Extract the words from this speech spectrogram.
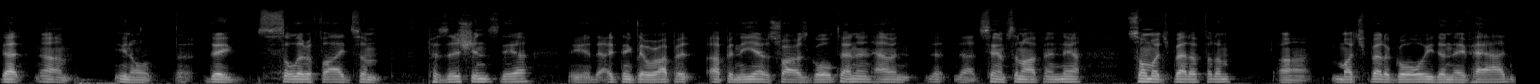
that. Um, you know, uh, they solidified some positions there. Yeah, I think they were up at, up in the air as far as goaltending, having that, that Samsonov in there, so much better for them. Uh, much better goalie than they've had.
